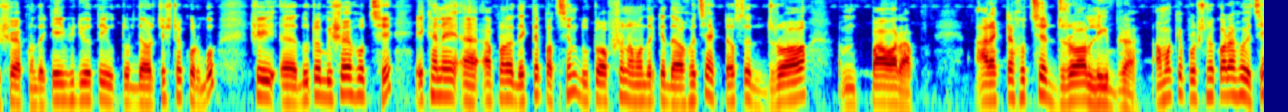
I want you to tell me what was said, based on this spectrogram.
বিষয় আপনাদেরকে এই ভিডিওতেই উত্তর দেওয়ার চেষ্টা করব। সেই দুটো বিষয় হচ্ছে, এখানে আপনারা দেখতে পাচ্ছেন দুটো অপশন আমাদেরকে দেওয়া হয়েছে। একটা হচ্ছে ড্র পাওয়ার আপ আর একটা হচ্ছে ড্র লিব্রা। আমাকে প্রশ্ন করা হয়েছে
